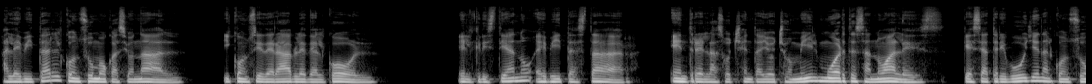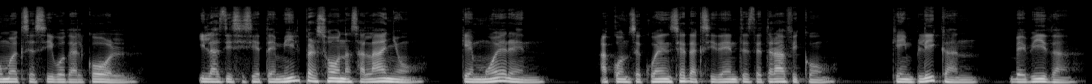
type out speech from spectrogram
Al evitar el consumo ocasional y considerable de alcohol, el cristiano evita estar entre las 88.000 muertes anuales que se atribuyen al consumo excesivo de alcohol y las 17.000 personas al año que mueren a consecuencia de accidentes de tráfico que implican bebida.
